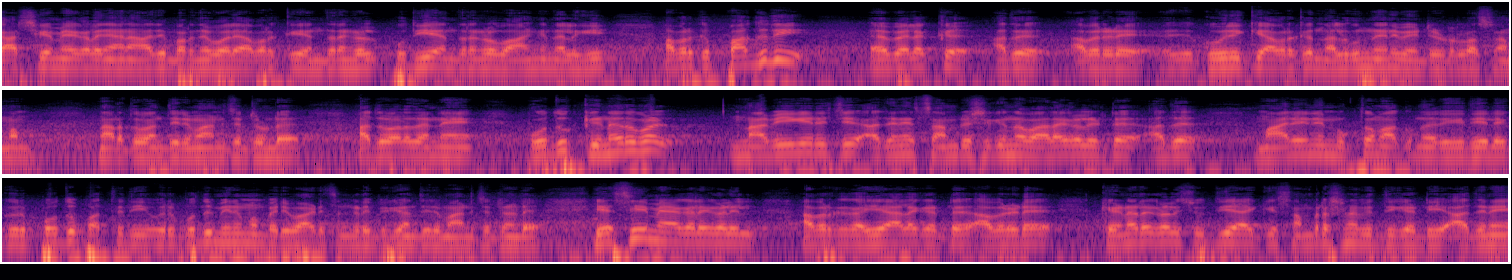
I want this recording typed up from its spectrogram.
കാർഷിക മേഖല ഞാൻ ആദ്യം പറഞ്ഞ പോലെ അവർക്ക് യന്ത്രങ്ങൾ പുതിയ യന്ത്രങ്ങൾ വാങ്ങി നൽകി. അവർക്ക് പകുതി വിലക്ക് അത് അവരുടെ കൂലിക്ക് അവർക്ക് നൽകുന്നതിന് വേണ്ടിയിട്ടുള്ള ശ്രമം നടത്തുവാൻ തീരുമാനിച്ചിട്ടുണ്ട്. അതുപോലെ തന്നെ പൊതു കിണറുകൾ നവീകരിച്ച് അതിനെ സംരക്ഷിക്കുന്ന വലകളിട്ട് അത് മാലിന്യം മുക്തമാക്കുന്ന രീതിയിലേക്ക് ഒരു പൊതു പദ്ധതി ഒരു പൊതു മിനിമം പരിപാടി സംഘടിപ്പിക്കാൻ തീരുമാനിച്ചിട്ടുണ്ട്. എസ് സി മേഖലകളിൽ അവർക്ക് കയ്യാല കെട്ട് അവരുടെ കിണറുകൾ ശുദ്ധിയാക്കി സംരക്ഷണ വിദ്യ കെട്ടി അതിനെ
